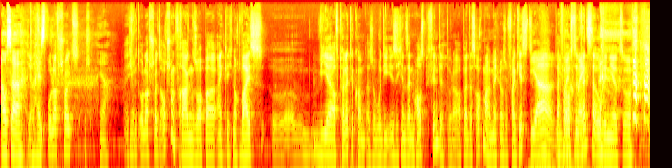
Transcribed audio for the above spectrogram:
Außer, ja, du heißt. Olaf Scholz. Ja. Ich würde Olaf Scholz auch schon fragen, so ob er eigentlich noch weiß, äh, wie er auf Toilette kommt, also wo die sich in seinem Haus befindet oder ob er das auch mal manchmal so vergisst. Ja. Einfach aus dem Fenster uriniert, so.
